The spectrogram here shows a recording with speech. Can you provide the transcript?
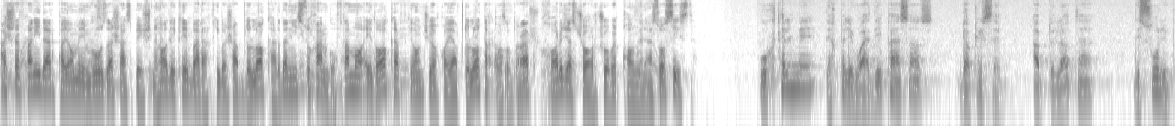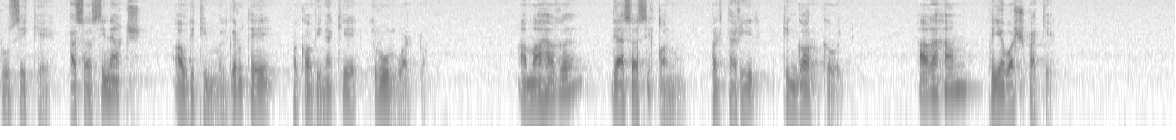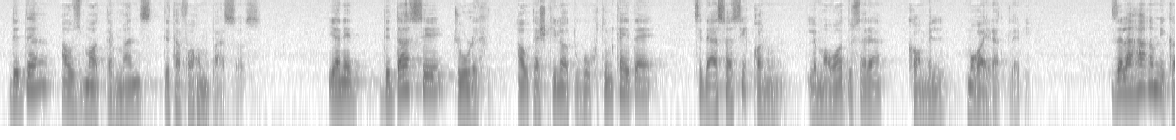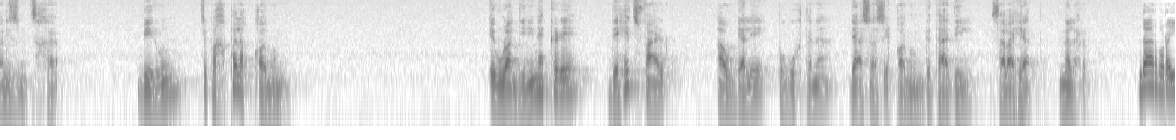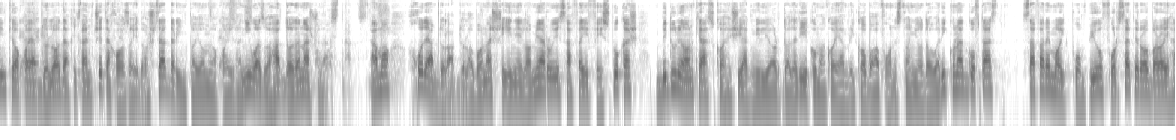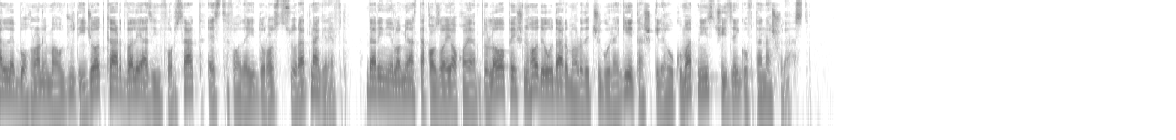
اشرف غنی در پیام امروزش از پیشنهادی که بر رقیبش عبدالله کرده نیست سخن گفت. اما ادعا کرد که آنچه آقای عبدالله تقاضا دارد خارج از چارچوب قانون اساسی است. غوښتل مې د خپل وعدې په اساس ډاکټر صاحب عبدالله ته د سولې پروسې کې اساسي نقش او د ټیم ملګرو ته په کابینه کې رول ورکړم. اما هغه د اساسي قانون پر تغییر ټینګار کوي. هغه هم په یوه شپه کې د ده او زما د تفاهم په اساس. یعنی د داسې جوړښت او تشکیلاتو غوښتونکی دی چې د اساسي قانون له موادو سره کامل مغایرت لري. زه له هغه میکانیزم څخه بیرون چې په خپله قانون وړاندینی نه کړې د هیڅ فرد او ډلې په غوښتنه د اساسی قانون د تعدیل صلاحیت نلرم. درباره اینکه آقای عبدالله دقیقا چه تقاضایی داشته در این پیام آقای غنی وضاحت داده نشده است. اما خود عبدالله عبدالله با نشر این اعلامیه روی صفحه فیسبوکش بدون آنکه از کاهش یک میلیارد دلاری کمک های امریکا با افغانستان یادآوری کند گفته است سفر مایک پومپیو فرصت را برای حل بحران موجود ایجاد کرد ولی از این فرصت استفاده درست صورت نگرفت. در این اعلامیه از تقاضای آقای عبدالله و پیشنهاد او در مورد چگونگی تشکیل حکومت نیز چیزی گفته نشده است.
